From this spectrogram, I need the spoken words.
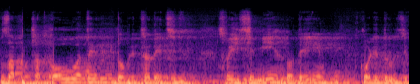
започатковувати добрі традиції своїй сім'ї, родині, колі друзів.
